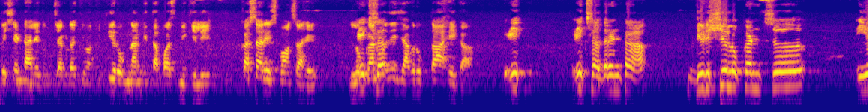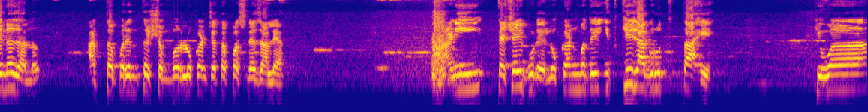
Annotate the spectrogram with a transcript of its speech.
पेशंट आले तुमच्याकडे किंवा किती रुग्णांनी तपासणी केली? कसा रिस्पॉन्स आहे? लोकांमध्ये जागरूकता आहे का? एक एक साधारणतः दीडशे लोकांचं येणं झालं. आत्तापर्यंत शंभर लोकांच्या तपासण्या झाल्या. आणि त्याच्याही पुढे लोकांमध्ये इतकी जागरूकता आहे. किंवा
